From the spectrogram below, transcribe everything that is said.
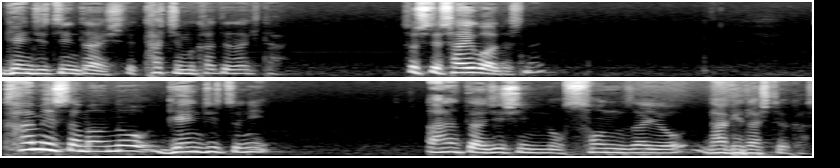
現実に対して立ち向かっていただきたい。そして最後はですね神様の現実にあなた自身の存在を投げ出してくださ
